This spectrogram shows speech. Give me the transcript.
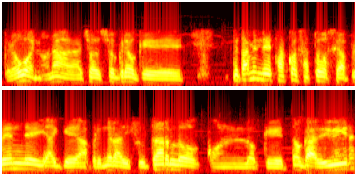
pero bueno, nada, yo, yo creo que, también de estas cosas todo se aprende y hay que aprender a disfrutarlo con lo que toca vivir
